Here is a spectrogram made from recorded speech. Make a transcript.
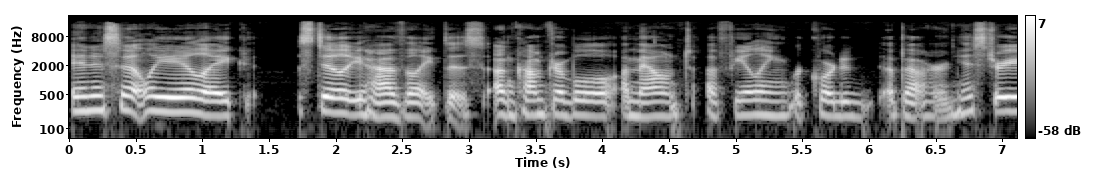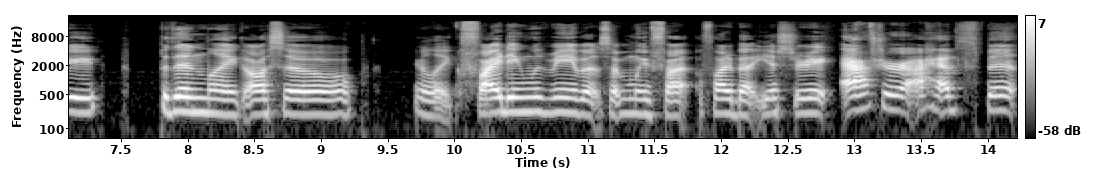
innocently. Like, still, you have like this uncomfortable amount of feeling recorded about her in history. But then, like, also you're like fighting with me about something we fought, fought about yesterday after I have spent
